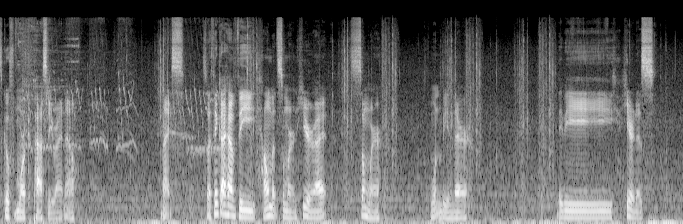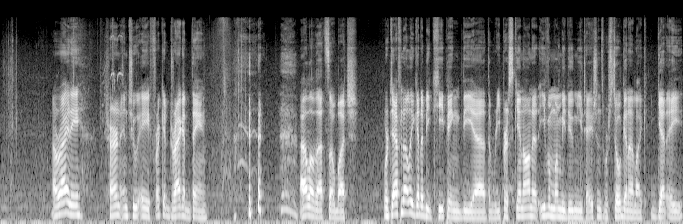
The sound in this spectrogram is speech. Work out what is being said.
Let's go for more capacity right now. Nice. So I think I have the helmet somewhere in here, right? Somewhere. It wouldn't be in there. Maybe here it is. Alrighty. Turn into a frickin' dragon thing. I love that so much. We're definitely gonna be keeping the uh, the Reaper skin on it. Even when we do mutations, we're still gonna like get a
